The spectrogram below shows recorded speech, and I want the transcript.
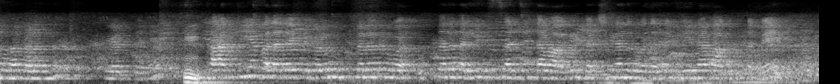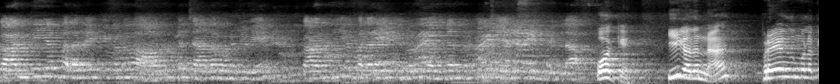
ಗುಣಗಳನ್ನು ಹೇಳ್ತೇನೆ. ಕಾಂತೀಯ ಬಲರೇಖೆಗಳು ಉತ್ತರ ಧ್ರುವ ಉತ್ತರದಲ್ಲಿ ವಿಸರ್ಜಿತವಾಗಿ ದಕ್ಷಿಣ ಧ್ರುವದಲ್ಲಿ ವಿಲೀನವಾಗುತ್ತವೆ. ಕಾಂತೀಯ ಬಲರೇಖೆಗಳು ಆವೃತ ಜಾಲ ಹೊಂದಿವೆ. ಕಾಂತೀಯ ಬಲರೇಖೆಗಳು ಒಂದನ್ನು ಸೇರಿಸುವುದಿಲ್ಲ. ಓಕೆ ಈಗ ಅದನ್ನ ಪ್ರಯೋಗದ ಮೂಲಕ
